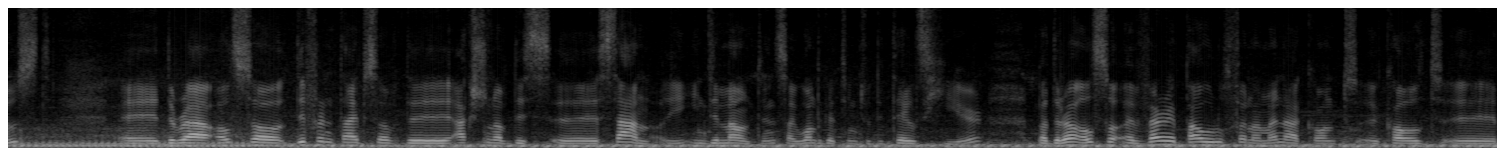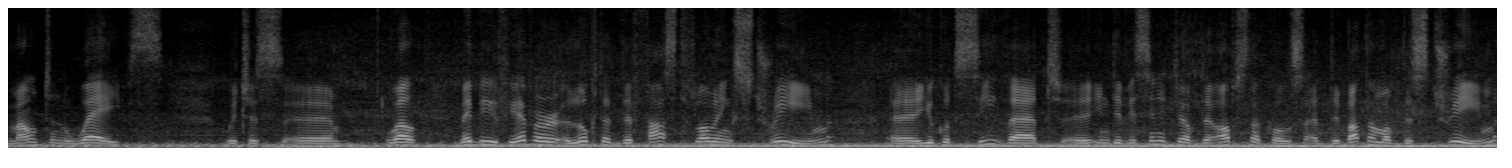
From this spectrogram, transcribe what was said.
used. Uh, there are also different types of the action of this uh, sun in the mountains. I won't get into details here, but there are also a very powerful phenomena called, called mountain waves, which is well, maybe if you ever looked at the fast flowing stream, you could see that uh, in the vicinity of the obstacles at the bottom of the stream,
